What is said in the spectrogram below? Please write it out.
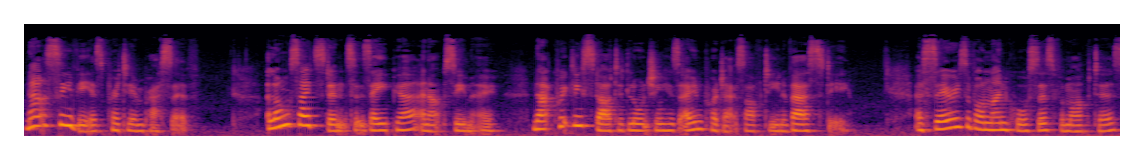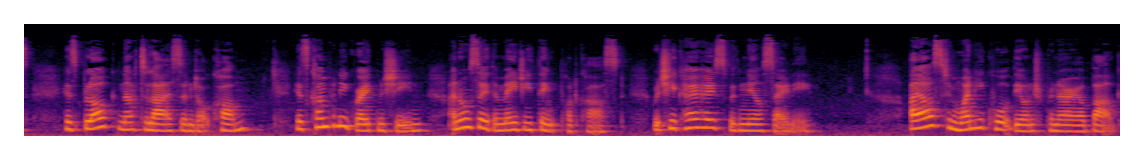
Nat's CV is pretty impressive. Alongside stints at Zapier and AppSumo, Nat quickly started launching his own projects after university. A series of online courses for marketers, his blog nateliason.com, his company Growth Machine, and also the You Think podcast, which he co hosts with Neil Soni. I asked him when he caught the entrepreneurial bug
